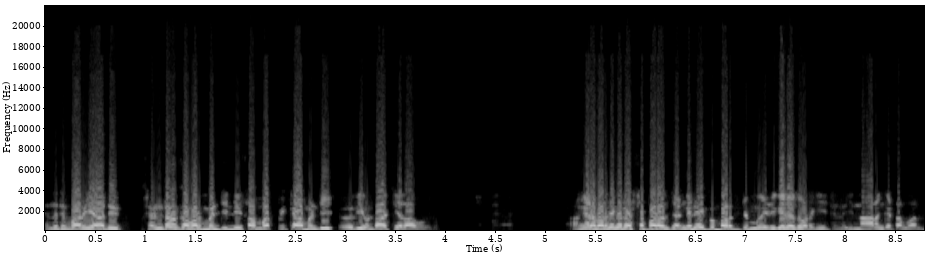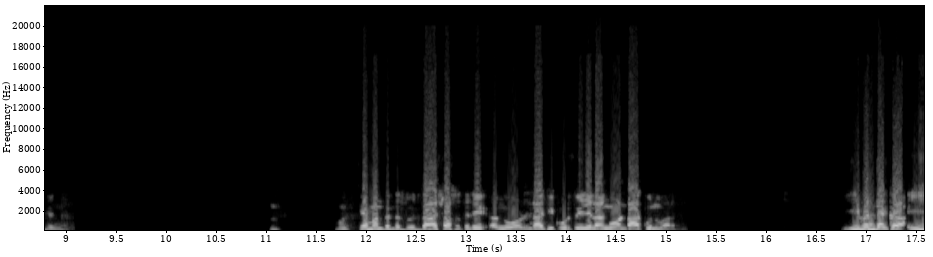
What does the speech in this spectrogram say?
എന്നിട്ട് പറയും അത് സെൻട്രൽ ഗവൺമെന്റിന് സമർപ്പിക്കാൻ വേണ്ടി എഴുതി ഉണ്ടാക്കിയതാവുള്ളൂ അങ്ങനെ പറഞ്ഞങ്ങ് രക്ഷപ്പെടാൻ അങ്ങനെ ഇപ്പം പറഞ്ഞിട്ട് മെഴുകൽ തുടങ്ങിയിട്ടുണ്ട് ഈ നാണം കെട്ട വർഗങ്ങൾ മുഖ്യമന്ത്രിന്റെ ദുരിതാശ്വാസത്തിന് അങ്ങ് ഉണ്ടാക്കി കൊടുത്തു കഴിഞ്ഞാൽ അങ്ങ് ഉണ്ടാക്കും എന്ന് പറഞ്ഞു. ഇവന്റെ ഈ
